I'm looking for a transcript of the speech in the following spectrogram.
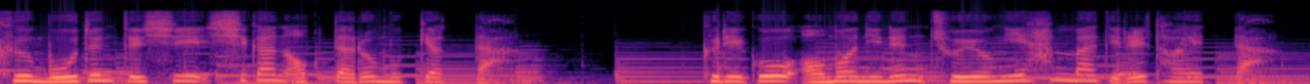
그 모든 뜻이 시간 없다로 묶였다. 그리고 어머니는 조용히 한마디를 더했다.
